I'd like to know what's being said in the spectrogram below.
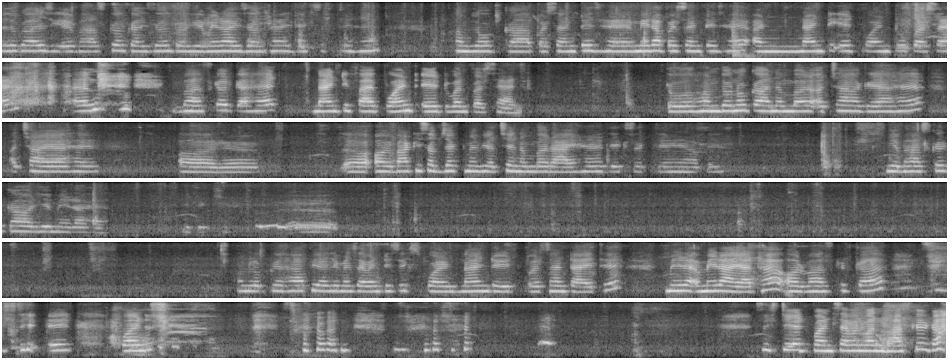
Hello guys, ये भास्कर का result और ये मेरा रिज़ल्ट है देख सकते हैं। हम लोग का परसेंटेज है, मेरा परसेंटेज है ninety eight point two percent and Bhaskar का है ninety five point eight one percent तो हम दोनों का नंबर अच्छा आ गया है अच्छा आया है, और और बाकी सब्जेक्ट में भी अच्छे नंबर आए हैं, देख सकते हैं यहाँ पे। ये भास्कर का और ये मेरा है। हम लोग के हाफ़ ईयरली में seventy six point nine eight percent आए थे। मेरा मेरा आया था और भास्कर का sixty eight point seven sixty eight point seven one Bhaskar का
